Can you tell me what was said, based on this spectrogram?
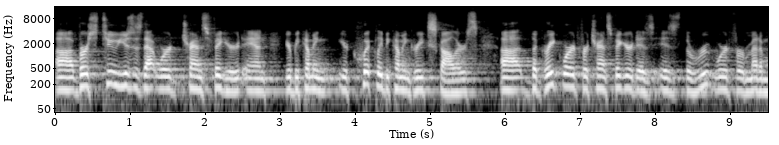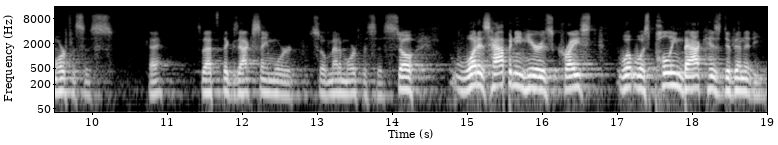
Uh, verse 2 uses that word transfigured, and you're, becoming, you're quickly becoming Greek scholars. Uh, the Greek word for transfigured is, is the root word for metamorphosis. Okay? So that's the exact same word. So, metamorphosis. So, what is happening here is Christ, what was pulling back his divinity.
